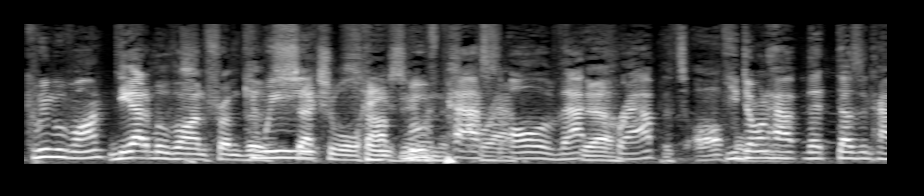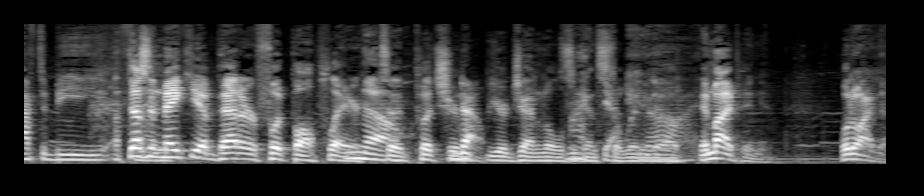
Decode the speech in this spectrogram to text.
Can we move on? you got to move on from the Can we sexual hazing. Move past crap. all of that Yeah, crap. it's awful. You don't have that. Doesn't have to be. A doesn't make you a better football player No. to put your No. your genitals My against the window, in my opinion. What do I do?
